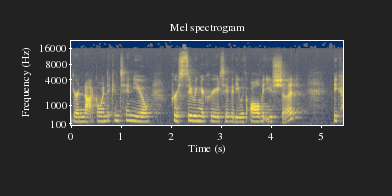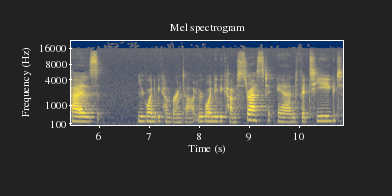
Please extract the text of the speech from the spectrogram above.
You're not going to continue pursuing your creativity with all that you should because you're going to become burnt out. You're going to become stressed and fatigued,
